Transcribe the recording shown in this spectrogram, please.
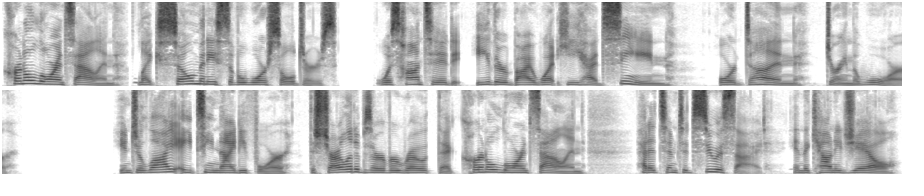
Colonel Lawrence Allen, like so many Civil War soldiers, was haunted either by what he had seen or done during the war. In July 1894, the Charlotte Observer wrote that Colonel Lawrence Allen had attempted suicide in the county jail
